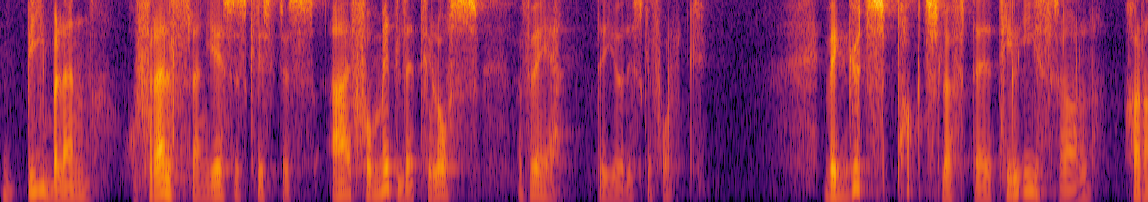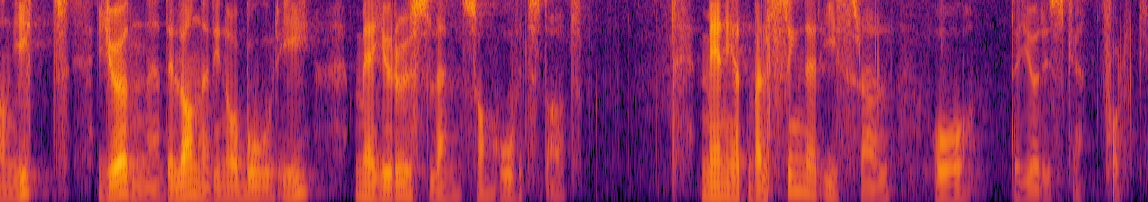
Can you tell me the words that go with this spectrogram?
Bibelen og Frelseren Jesus Kristus er formidlet til oss ved det jødiske folk. Ved Guds paktsløfte til Israel har han gitt jødene det landet de nå bor i, med Jerusalem som hovedstad. Menigheten velsigner Israel og det jødiske folk.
